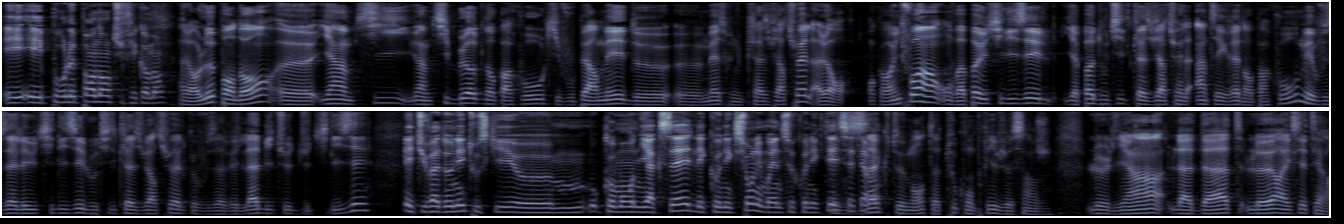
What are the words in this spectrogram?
Et, et pour le pendant, tu fais comment? Alors le pendant, euh, il y a un petit, un petit bloc dans Parcours qui vous permet de euh, mettre une classe virtuelle. Alors encore une fois, hein, on va pas utiliser, il n'y a pas d'outil de classe virtuelle intégré dans Parcours, mais vous allez utiliser l'outil de classe virtuelle que vous avez l'habitude d'utiliser. Et tu vas donner tout ce qui est euh, comment on y accède, les connexions, les moyens de se connecter, etc. Exactement, t'as tout compris, vieux singe. Le lien, la date, l'heure, etc.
